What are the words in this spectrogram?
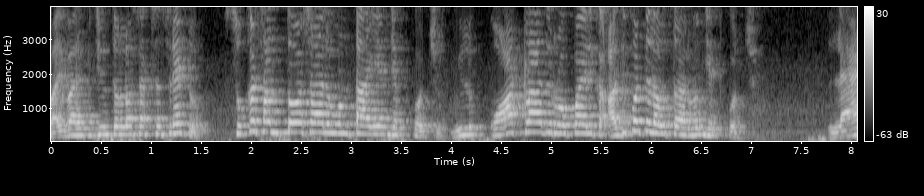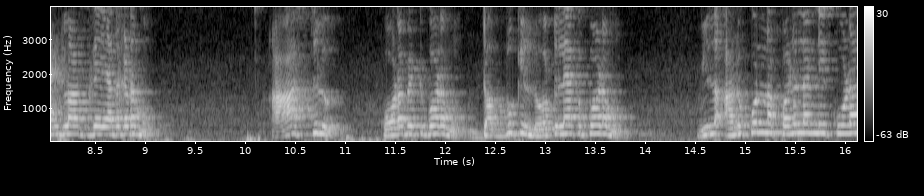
వైవాహిక జీవితంలో సక్సెస్ రేటు సుఖ సంతోషాలు ఉంటాయి అని చెప్పుకోవచ్చు. వీళ్ళు కోట్లాది రూపాయలకి అధిపతులు అవుతారు అని చెప్పుకోవచ్చు. ల్యాండ్ లార్డ్స్గా ఎదగడము ఆస్తులు కూడబెట్టుకోవడము డబ్బుకి లోటు లేకపోవడము వీళ్ళు అనుకున్న పనులన్నీ కూడా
